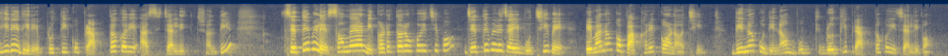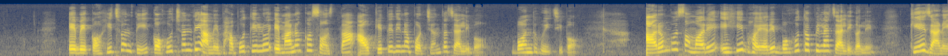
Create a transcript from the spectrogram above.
ଧୀରେ ଧୀରେ ବୃତ୍ତିକୁ ପ୍ରାପ୍ତ କରି ଆସି ଚାଲିଛନ୍ତି। ସେତେବେଳେ ସମୟ ନିକଟତର ହୋଇଯିବ। ଯେତେବେଳେ ଯାଇ ବୁଝିବେ ଏମାନଙ୍କ ପାଖରେ କ'ଣ ଅଛି ଦିନକୁ ଦିନ ବୃଦ୍ଧି ପ୍ରାପ୍ତ ହୋଇ ଚାଲିବ। ଏବେ କହିଛନ୍ତି କହୁଛନ୍ତି ଆମେ ଭାବୁଥିଲୁ ଏମାନଙ୍କ ସଂସ୍ଥା ଆଉ କେତେ ଦିନ ପର୍ଯ୍ୟନ୍ତ ଚାଲିବ ବନ୍ଦ ହୋଇଯିବ। ଆରମ୍ଭ ସମୟରେ ଏହି ଭୟରେ ବହୁତ ପିଲା ଚାଲିଗଲେ। କିଏ ଜାଣେ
